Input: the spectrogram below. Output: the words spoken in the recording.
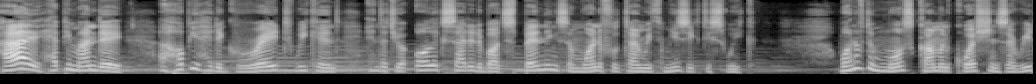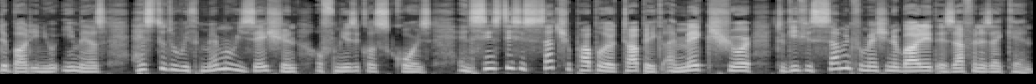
Hi, happy Monday. I hope you had a great weekend and that you're all excited about spending some wonderful time with music this week. One of the most common questions I read about in your emails has to do with memorization of musical scores. And since this is such a popular topic, I make sure to give you some information about it as often as I can.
